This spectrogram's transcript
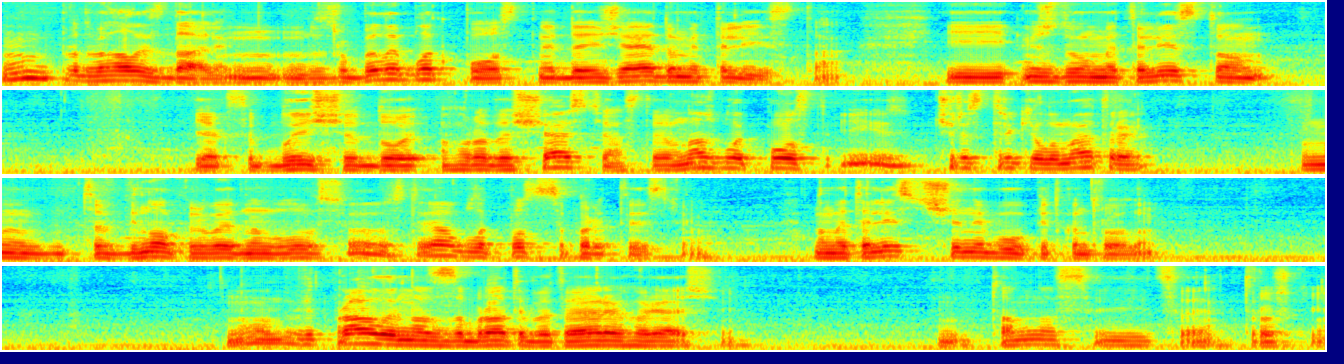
Ну, продвигались далі. Зробили блокпост, не доїжджає до металіста. І між металістом, як це ближче до города щастя, стояв наш блокпост, і через 3 кілометри, ну, це в бінокль видно було все, стояв блокпост сепаратистів. Ну, металіст ще не був під контролем. Ну, відправили нас забрати БТРи горящі. Ну, Там нас і це трошки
